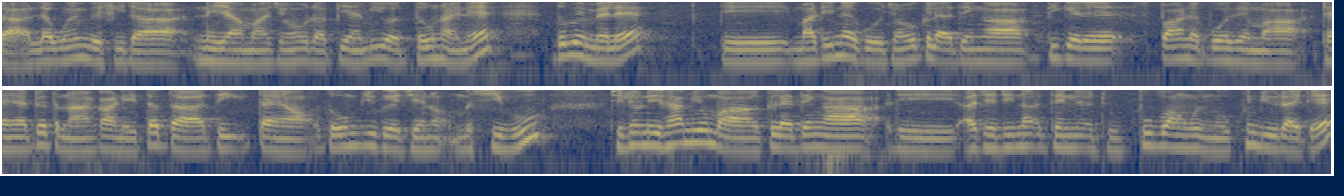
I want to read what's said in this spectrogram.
ဒါလက်ဝင်းမီဖီတာနေရာမှာကျွန်တော်တို့ဒါပြန်ပြီးတော့သုံးနိုင်တယ်သို့ပေမဲ့လည်း ဒီမာတီနက်ကိုကျွန်တော်တို့ကလပ်အတင်းကပြီးခဲ့တဲ့စပါနဲ့ပွဲစဉ်မှာဒဏ်ရာပြဿနာကနေတက်တာအသည့်တိုင်အောင်အသုံးပြုခဲ့ခြင်းတော့မရှိဘူးဒီလိုနေသားမျိုးမှာကလပ်အတင်းကဒီအာဂျင်တီးနားအသင်းနဲ့အတူပူးပေါင်းဝင်ကိုခွင့်ပြုလိုက်တယ်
